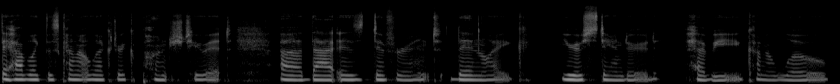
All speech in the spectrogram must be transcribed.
they have like this kind of electric punch to it uh, that is different than like your standard heavy kind of low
